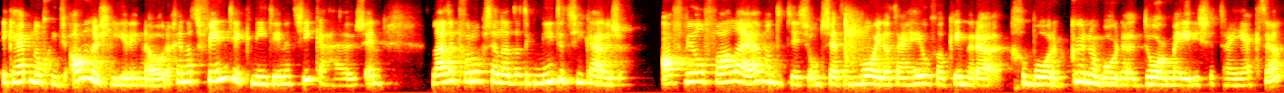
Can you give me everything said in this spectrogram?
ik heb nog iets anders hierin nodig en dat vind ik niet in het ziekenhuis. En laat ik vooropstellen dat ik niet het ziekenhuis af wil vallen, hè, want het is ontzettend mooi dat er heel veel kinderen geboren kunnen worden door medische trajecten.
